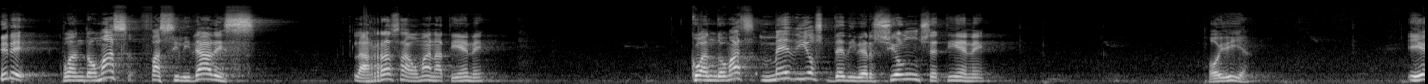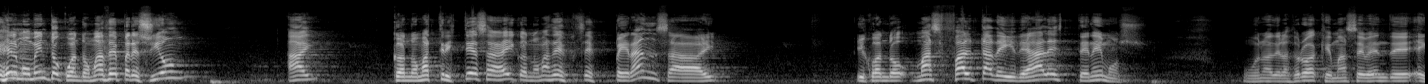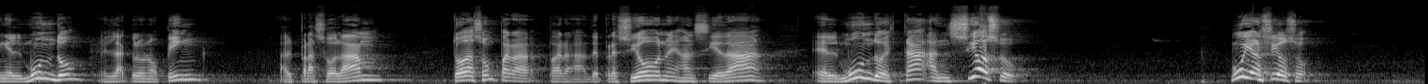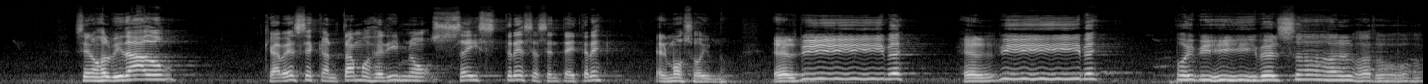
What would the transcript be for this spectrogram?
Mire, cuando más facilidades la raza humana tiene, cuando más medios de diversión se tiene hoy día, y es el momento cuando más depresión hay, cuando más tristeza hay, cuando más desesperanza hay, y cuando más falta de ideales tenemos. Una de las drogas que más se vende en el mundo es la clonopin, alprazolam. Todas son para, para depresiones, ansiedad. El mundo está ansioso, muy ansioso. Se nos ha olvidado que a veces cantamos el himno 6363, hermoso himno. Él vive, Él vive hoy vive el Salvador.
